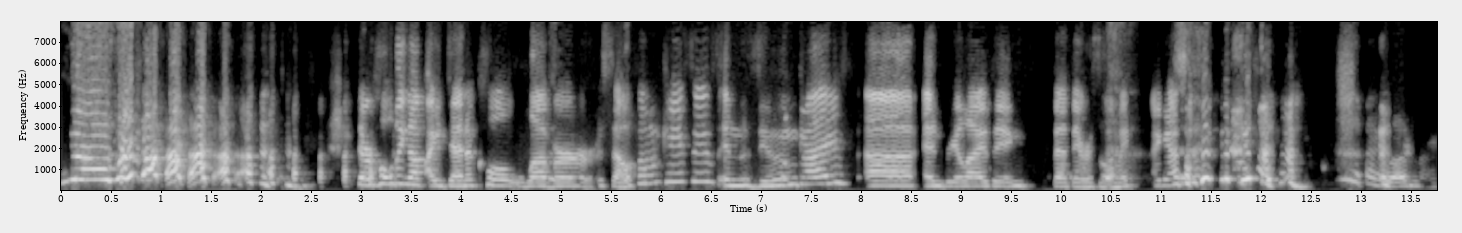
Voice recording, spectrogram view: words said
no! They're holding up identical lover cell phone cases in the Zoom, guys, uh, and realizing that they're soulmates. I guess. I love my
